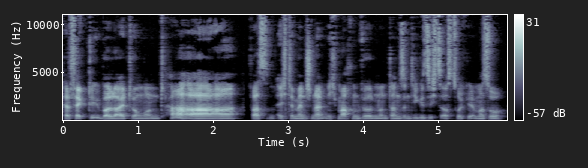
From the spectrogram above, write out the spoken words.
perfekte Überleitung und haha, was echte Menschen halt nicht machen würden und dann sind die Gesichtsausdrücke immer so,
